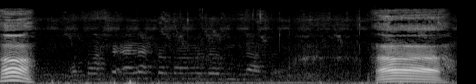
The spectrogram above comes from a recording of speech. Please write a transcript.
হ্যাঁ। হ্যাঁ।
